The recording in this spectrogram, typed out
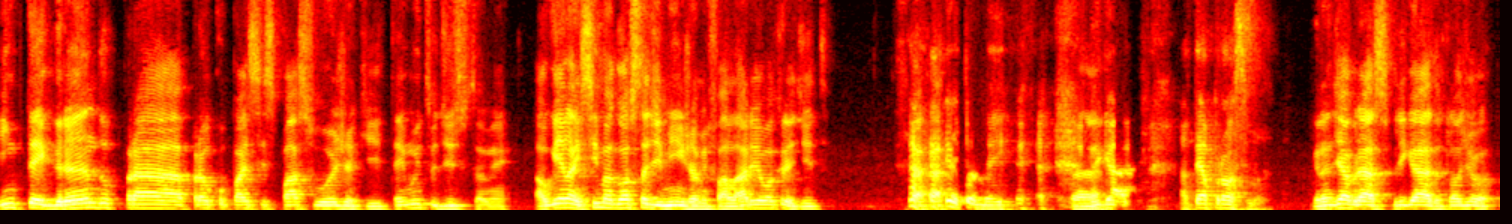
integrando para ocupar esse espaço hoje aqui. Tem muito disso também. Alguém lá em cima gosta de mim, já me falaram, e eu acredito. eu também. É. Obrigado. Até a próxima. Grande abraço. Obrigado, Claudio.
